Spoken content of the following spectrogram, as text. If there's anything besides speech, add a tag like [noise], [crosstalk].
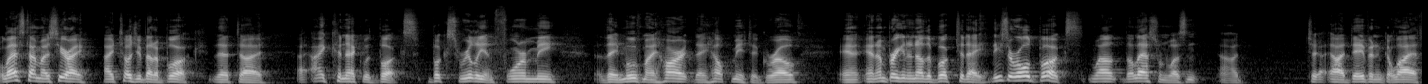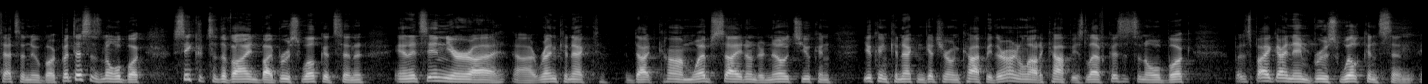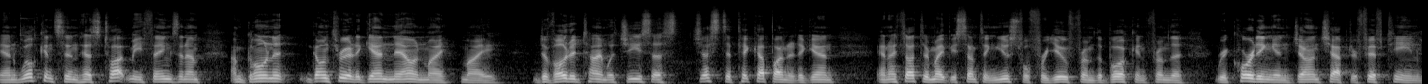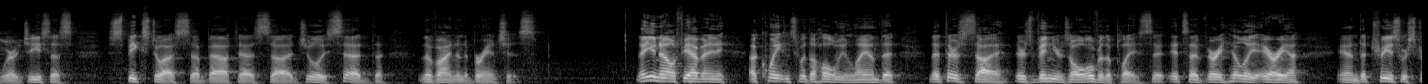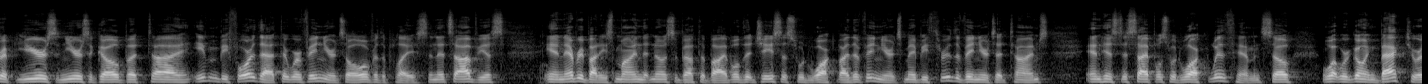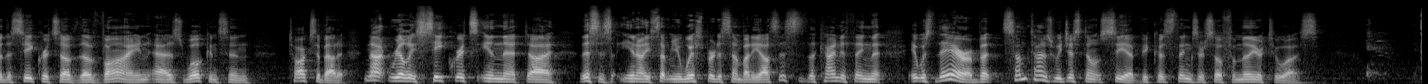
Last time I was here, I, I told you about a book that uh, I, I connect with books. Books really inform me, they move my heart, they help me to grow. And, and I'm bringing another book today. These are old books. Well, the last one wasn't. Uh, uh, David and Goliath, that's a new book. But this is an old book, Secrets of the Vine by Bruce Wilkinson. And, and it's in your uh, uh, renconnect.com website under notes. You can, you can connect and get your own copy. There aren't a lot of copies left because it's an old book, but it's by a guy named Bruce Wilkinson. And Wilkinson has taught me things, and I'm, I'm going, it, going through it again now in my, my devoted time with Jesus just to pick up on it again. And I thought there might be something useful for you from the book and from the recording in John chapter 15 where Jesus speaks to us about, as uh, Julie said, the, the vine and the branches. Now, you know, if you have any acquaintance with the Holy Land, that, that there's, uh, there's vineyards all over the place. It, it's a very hilly area, and the trees were stripped years and years ago, but uh, even before that, there were vineyards all over the place. And it's obvious in everybody's mind that knows about the Bible that Jesus would walk by the vineyards, maybe through the vineyards at times, and his disciples would walk with him. And so, what we're going back to are the secrets of the vine, as Wilkinson talks about it. Not really secrets in that uh, this is, you know, something you whisper to somebody else. This is the kind of thing that it was there, but sometimes we just don't see it because things are so familiar to us.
